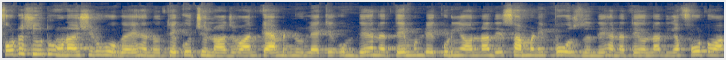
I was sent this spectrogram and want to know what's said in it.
ਫੋਟੋ ਸ਼ੂਟ ਹੋਣਾ ਸ਼ੁਰੂ ਹੋ ਗਏ ਹਨ। ਉੱਥੇ ਕੁਝ ਨੌਜਵਾਨ ਕੈਮਰੇ ਨੂੰ ਲੈ ਕੇ ਘੁੰਮਦੇ ਹਨ ਅਤੇ ਮੁੰਡੇ, ਕੁੜੀਆਂ ਉਹਨਾਂ ਦੇ ਸਾਹਮਣੇ ਪੋਜ਼ ਦਿੰਦੇ ਹਨ ਅਤੇ ਉਹਨਾਂ ਦੀਆਂ ਫੋਟੋਆਂ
